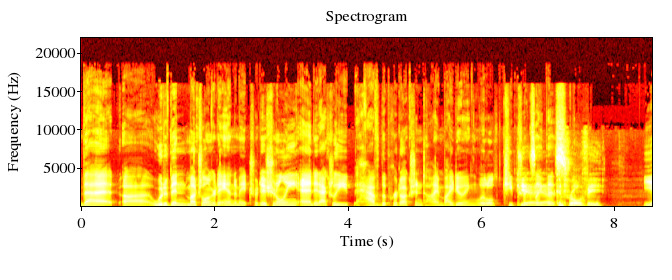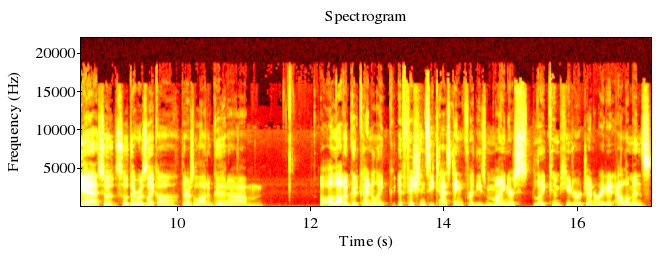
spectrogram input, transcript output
that uh, would have been much longer to animate traditionally, and it actually have the production time by doing little cheap tricks yeah, like yeah. this. control v Yeah, so so there was like a there was a lot of good um a lot of good kind of like efficiency testing for these minor like computer generated elements.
